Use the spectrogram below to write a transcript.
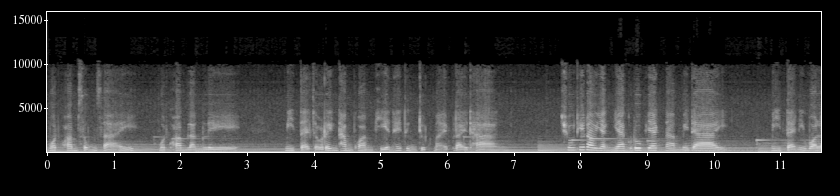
หมดความสงสัย หมดความลังเล มีแต่จะเร่งทำความเพียรให้ถึงจุดหมายปลายทาง ช่วงที่เรายังแยกรูปแยกนามไม่ได้ มีแต่นิวร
